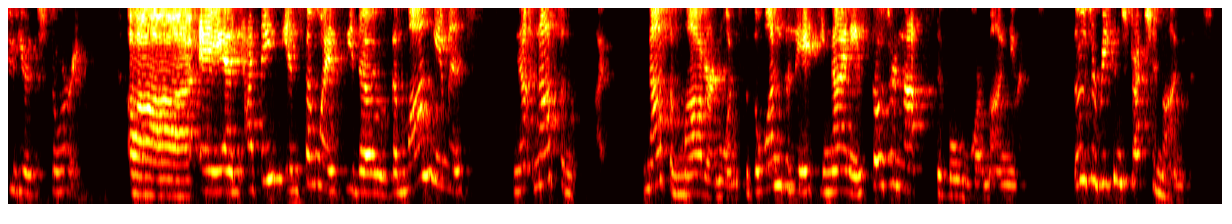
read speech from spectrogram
You hear the story. Uh, and I think in some ways, you know, the monuments, not, not the not the modern ones, but the ones in the 1890s, those are not Civil War monuments. Those are Reconstruction monuments.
